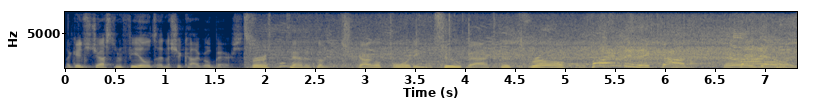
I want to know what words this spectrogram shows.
against Justin Fields and the Chicago Bears. First and 10 at the Chicago 42. Back to throw. Finally, they got him. There he goes.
